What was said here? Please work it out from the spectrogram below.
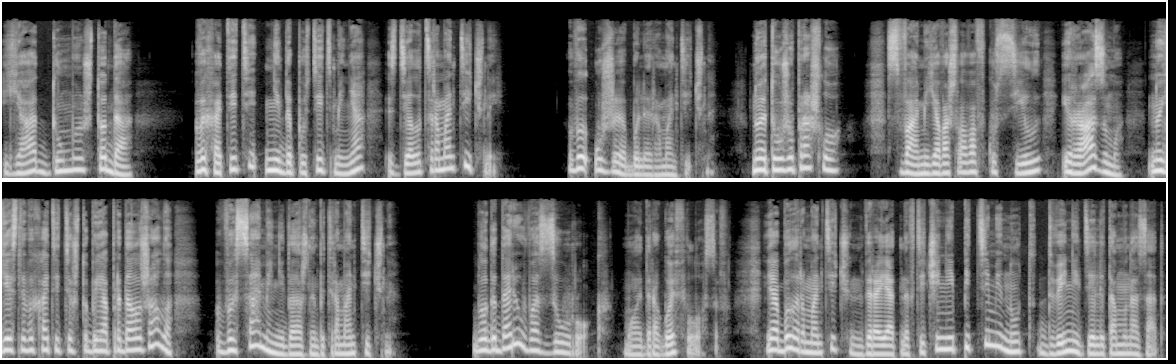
Я думаю, что да. Вы хотите не допустить меня сделать романтичной. Вы уже были романтичны. Но это уже прошло. С вами я вошла во вкус силы и разума, но если вы хотите, чтобы я продолжала, вы сами не должны быть романтичны. Благодарю вас за урок, мой дорогой философ. Я был романтичен, вероятно, в течение пяти минут две недели тому назад,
